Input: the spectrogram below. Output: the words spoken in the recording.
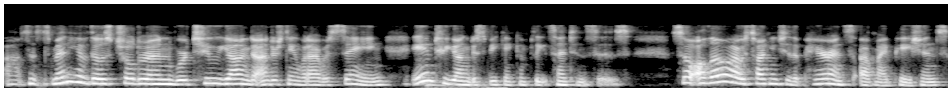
uh, since many of those children were too young to understand what I was saying and too young to speak in complete sentences. So, although I was talking to the parents of my patients,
